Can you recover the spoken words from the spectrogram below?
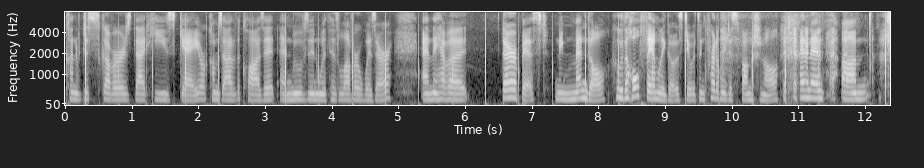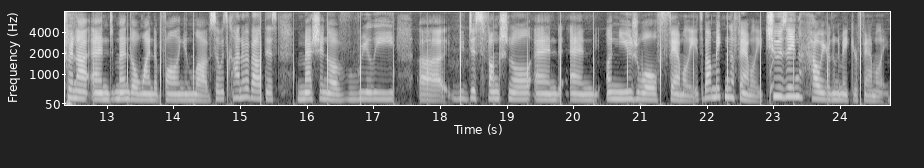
kind of discovers that he's gay or comes out of the closet and moves in with his lover Whizzer. And they have a therapist named Mendel, who the whole family goes to. It's incredibly dysfunctional. and then um, Trina and Mendel wind up falling in love. So it's kind of about this meshing of really uh, dysfunctional and and unusual family. It's about making a family, choosing how you're going to make your family.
